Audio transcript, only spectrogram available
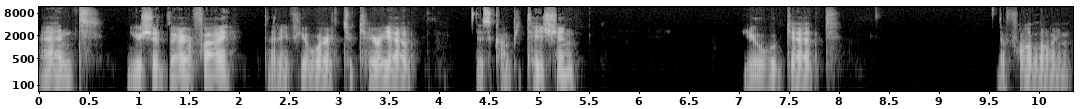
And you should verify that if you were to carry out this computation, you will get the following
